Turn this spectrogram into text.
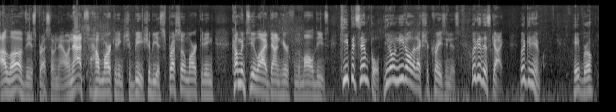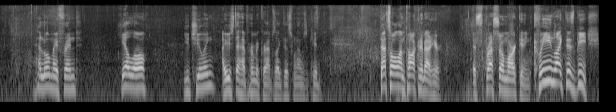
I love the espresso now, and that's how marketing should be. Should be espresso marketing coming to you live down here from the Maldives. Keep it simple. You don't need all that extra craziness. Look at this guy. Look at him. Hey, bro. Hello, my friend. Hello. You chilling? I used to have hermit crabs like this when I was a kid. That's all I'm talking about here. Espresso marketing. Clean like this beach.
